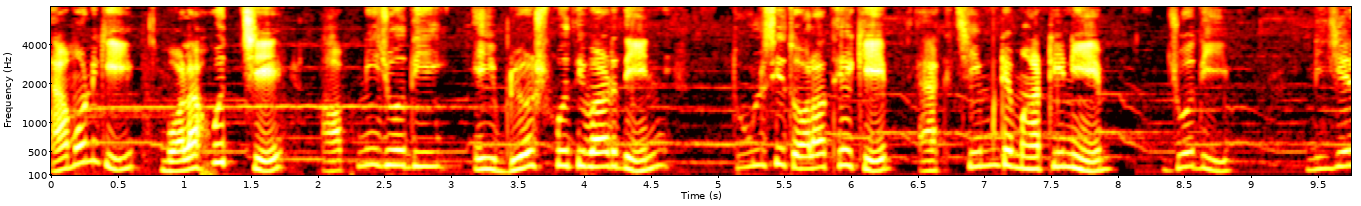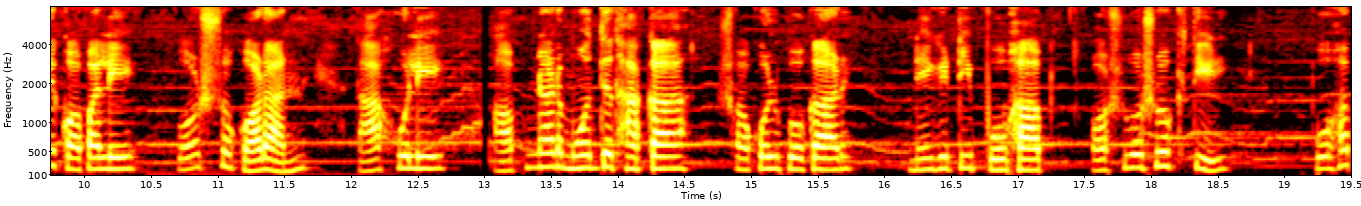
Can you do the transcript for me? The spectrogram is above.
এমনকি বলা হচ্ছে, আপনি যদি এই বৃহস্পতিবার দিন তুলসী তলা থেকে এক চিমটে মাটি নিয়ে যদি নিজের কপালে স্পর্শ করান, তাহলে আপনার মধ্যে থাকা সকল প্রকার নেগেটিভ প্রভাব, অশুভ শক্তির প্রভাব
